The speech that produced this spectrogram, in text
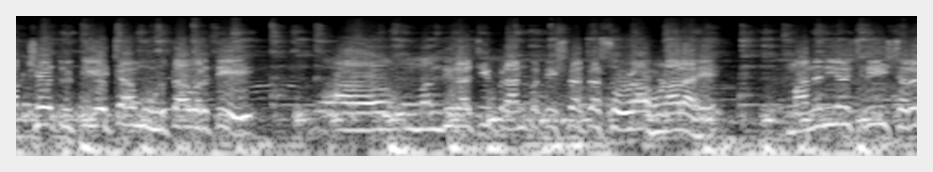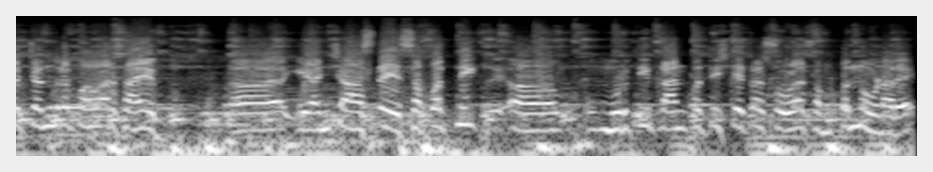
अक्षय तृतीयेच्या मुहूर्तावरती मंदिराची प्राणप्रतिष्ठाचा सोहळा होणार आहे. माननीय श्री शरदचंद्र पवार साहेब यांच्या हस्ते सपत्निक मूर्ती प्राणप्रतिष्ठेचा सोहळा संपन्न होणार आहे.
